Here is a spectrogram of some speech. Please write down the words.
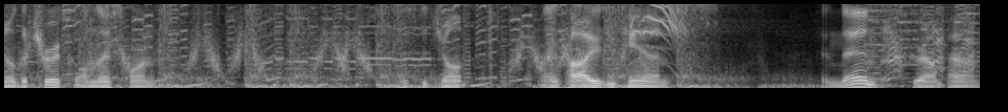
Know, the trick on this one is to jump as high as you can and then ground pound.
